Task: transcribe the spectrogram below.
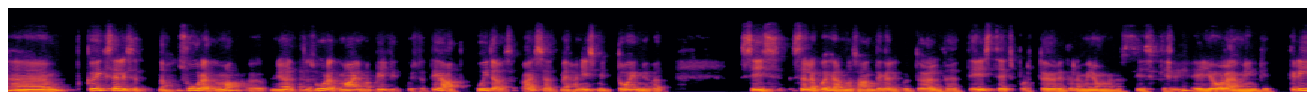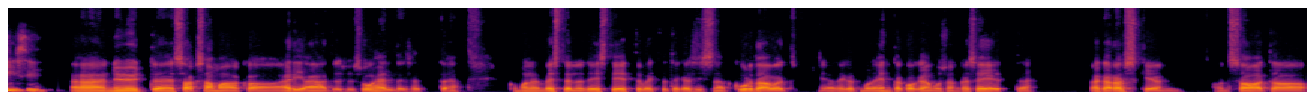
Ehm, kõik sellised noh, suured nii-öelda suured maailmapildid, kui sa tead, kuidas asjad, mehhanismid toimivad, siis selle põhjal ma saan tegelikult öelda, et Eesti eksportööridele minu meelest siiski ei ole mingit kriisi. Äh, nüüd äh, Saksamaaga äri ajades või suheldes, et äh, kui ma olen vestelnud Eesti ettevõtjatega, siis nad kurdavad ja tegelikult mul enda kogemus on ka see, et väga raske on on saada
